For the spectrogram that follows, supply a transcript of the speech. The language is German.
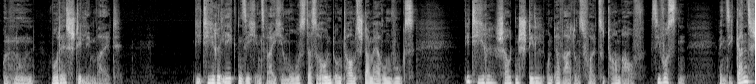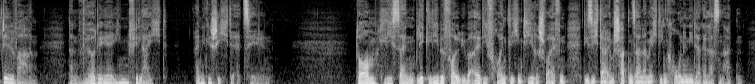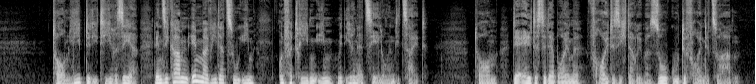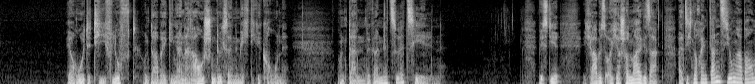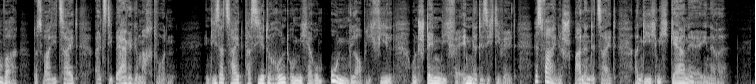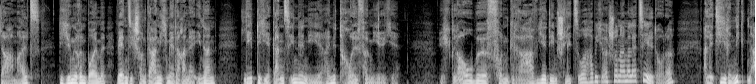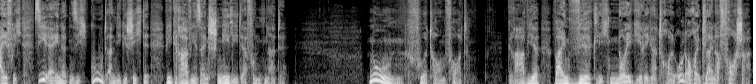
und nun wurde es still im Wald. Die Tiere legten sich ins weiche Moos, das rund um Torms Stamm herumwuchs, die Tiere schauten still und erwartungsvoll zu Torm auf. Sie wussten, wenn sie ganz still waren, dann würde er ihnen vielleicht eine Geschichte erzählen. Torm ließ seinen Blick liebevoll über all die freundlichen Tiere schweifen, die sich da im Schatten seiner mächtigen Krone niedergelassen hatten. Torm liebte die Tiere sehr, denn sie kamen immer wieder zu ihm und vertrieben ihm mit ihren Erzählungen die Zeit. Torm, der älteste der Bäume, freute sich darüber, so gute Freunde zu haben. Er holte tief Luft, und dabei ging ein Rauschen durch seine mächtige Krone. Und dann begann er zu erzählen. Wisst ihr, ich habe es euch ja schon mal gesagt, als ich noch ein ganz junger Baum war, das war die Zeit, als die Berge gemacht wurden. In dieser Zeit passierte rund um mich herum unglaublich viel und ständig veränderte sich die Welt. Es war eine spannende Zeit, an die ich mich gerne erinnere. Damals, die jüngeren Bäume werden sich schon gar nicht mehr daran erinnern, lebte hier ganz in der Nähe eine Trollfamilie. Ich glaube, von Gravier, dem Schlitzohr, habe ich euch schon einmal erzählt, oder? Alle Tiere nickten eifrig, sie erinnerten sich gut an die Geschichte, wie Gravier sein Schneelied erfunden hatte. Nun, fuhr Torm fort, Gravier war ein wirklich neugieriger Troll und auch ein kleiner Forscher.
